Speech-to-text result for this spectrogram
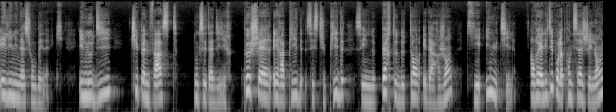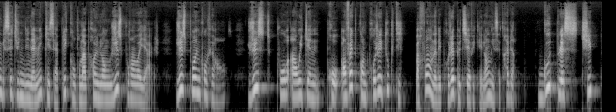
élimination Bennett. Il nous dit cheap and fast, donc c'est-à-dire peu cher et rapide, c'est stupide, c'est une perte de temps et d'argent qui est inutile. En réalité, pour l'apprentissage des langues, c'est une dynamique qui s'applique quand on apprend une langue juste pour un voyage, juste pour une conférence, juste pour un week-end pro. En fait, quand le projet est tout petit. Parfois, on a des projets petits avec les langues et c'est très bien. Good plus cheap,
